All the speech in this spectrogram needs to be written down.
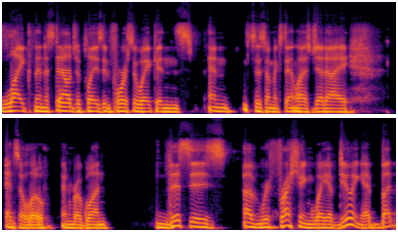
like the nostalgia plays in Force Awakens and to some extent Last Jedi and Solo and Rogue One, this is a refreshing way of doing it. But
